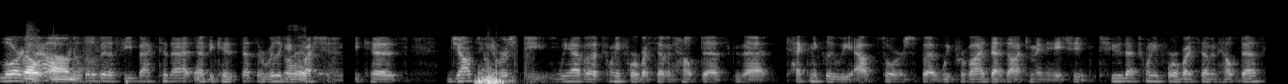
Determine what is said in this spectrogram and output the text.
Laura, Well, can I offer um, a little bit of feedback to that? Uh, because that's a really Go good ahead. question. Because Johnson University, we have a 24 by 7 help desk that technically we outsource, but we provide that documentation to that 24 by 7 help desk.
